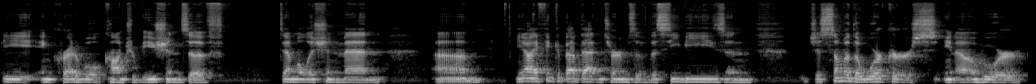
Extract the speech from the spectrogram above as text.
the incredible contributions of demolition men. Um, you know, I think about that in terms of the Seabees and just some of the workers, you know, who were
